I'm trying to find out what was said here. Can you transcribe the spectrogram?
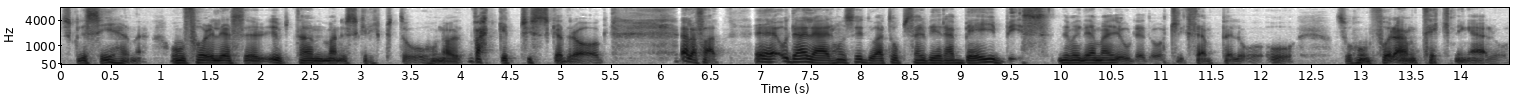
skulle se henne. Och hon föreläser utan manuskript och hon har vackert tyska drag. I alla fall, och där lär hon sig då att observera babys. Det var det man gjorde då till exempel. Och, och så hon får anteckningar. Och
